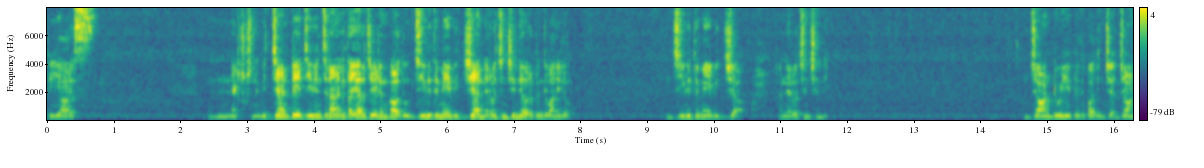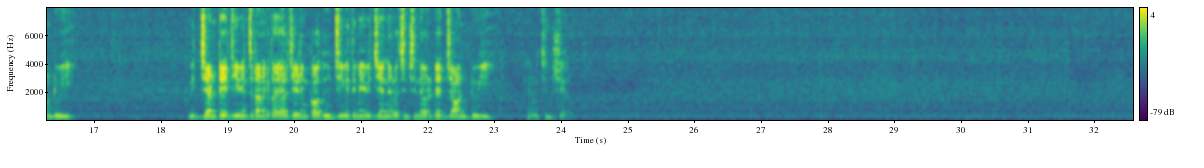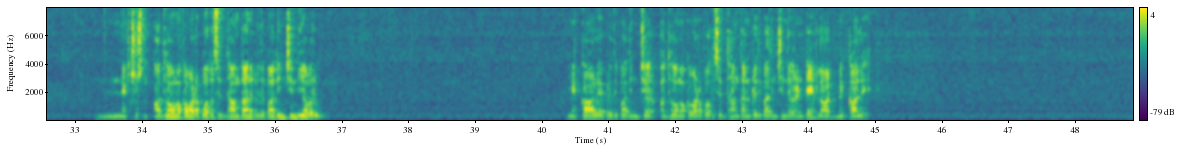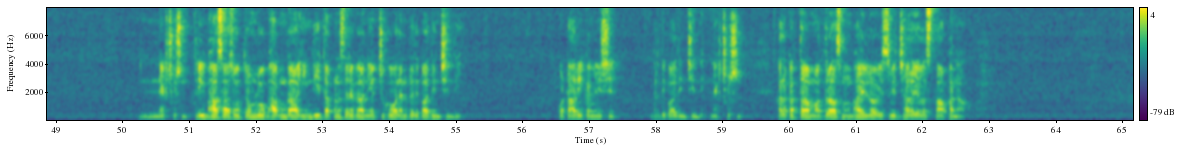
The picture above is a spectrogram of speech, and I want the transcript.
టిఆర్ఎస్ నెక్స్ట్ క్వశ్చన్ విద్య అంటే జీవించడానికి తయారు చేయడం కాదు. జీవితమే విద్య అని నిర్వచించింది ఎవరు క్రింది వాణిలో జీవితమే విద్య అని నిర్వచించింది. జాన్ డూయి ప్రతిపాదించారు. John Dewey. విద్య అంటే జీవించడానికి తయారు చేయడం కాదు. జీవితమే విద్య అని నిర్వచించింది ఎవరంటే జాన్ డూయి నిర్వచించారు నెక్స్ట్ క్వశ్చన్ అధోముఖ వడపోత సిద్ధాంతాన్ని ప్రతిపాదించింది ఎవరు? మెక్కాలే ప్రతిపాదించారు. అధోముఖ వడపోత సిద్ధాంతాన్ని ప్రతిపాదించింది ఎవరంటే? Lord Macaulay. Next question. త్రిభాషా సూత్రంలో భాగంగా హిందీ తప్పనిసరిగా నేర్చుకోవాలని ప్రతిపాదించింది. కొటారి కమిషన్ ప్రతిపాదించింది. Next question. కలకత్తా మద్రాస్ ముంబైలో విశ్వవిద్యాలయాల స్థాపన.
